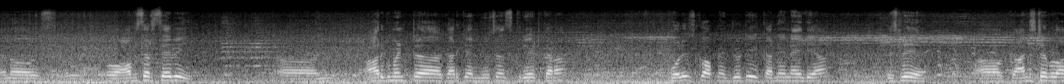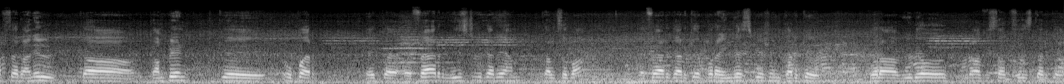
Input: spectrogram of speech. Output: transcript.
यू नो वो ऑफिसर से भी आर्गूमेंट करके न्यूसेंस क्रिएट करा। पुलिस को अपनी ड्यूटी करने नहीं दिया। इसलिए कांस्टेबल ऑफिसर अनिल का कंप्लेंट के ऊपर एक एफ़ आई आर रजिस्टर करें हम कल सुबह। एफ़ करके, पूरा इन्वेस्टिगेशन करके, पूरा वीडियो पूरा सब सीज करके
